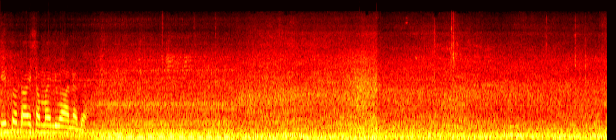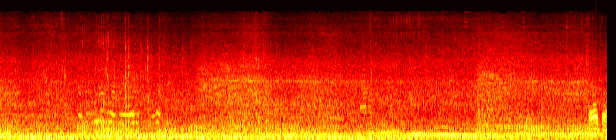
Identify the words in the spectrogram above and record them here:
dito tayo sa may liwanag ah. Ito.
